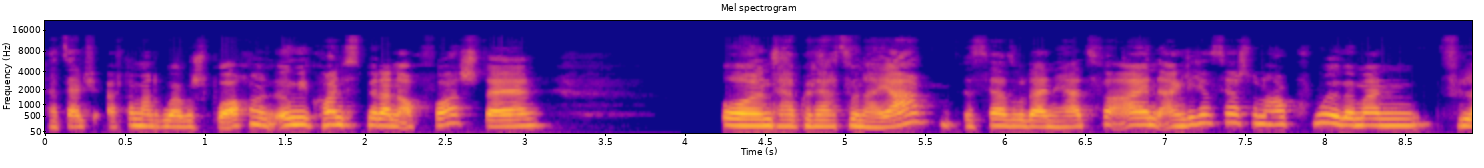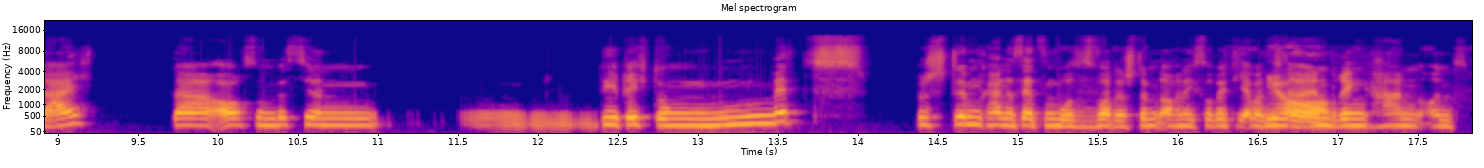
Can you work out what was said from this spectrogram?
tatsächlich öfter mal drüber gesprochen. Und irgendwie konnte ich es mir dann auch vorstellen, und habe gedacht, so, naja, ist ja so dein Herzverein. Eigentlich ist ja schon auch cool, wenn man vielleicht da auch so ein bisschen mm, die Richtung mitbestimmen kann. Das ist jetzt ein großes Wort, das stimmt auch nicht so richtig, aber sich ja. da einbringen kann und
